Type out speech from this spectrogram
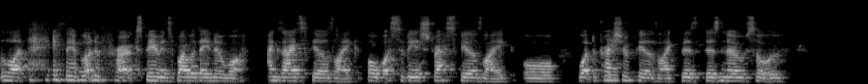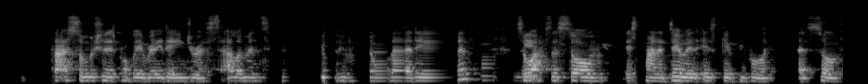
like if they've got a prior experience, why would they know what anxiety feels like, or what severe stress feels like, or what depression yeah. feels like? There's there's no sort of that assumption is probably a really dangerous element who know what they're dealing with. So what after the storm is trying to do is, is give people a, a sort of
